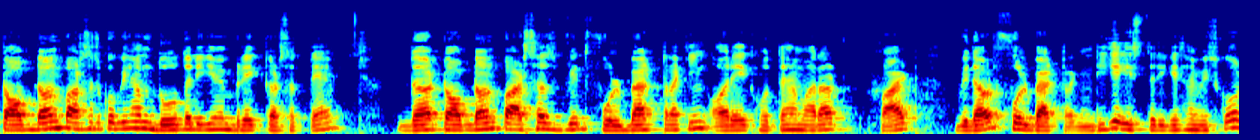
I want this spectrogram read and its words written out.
top down parser को भी हम दो तरीके में ब्रेक कर सकते हैं। The top down parsers with full backtracking और एक होता है हमारा पार्ट विदाउट फुल बैक ट्रैकिंग ठीक है? इस तरीके से हम इसको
